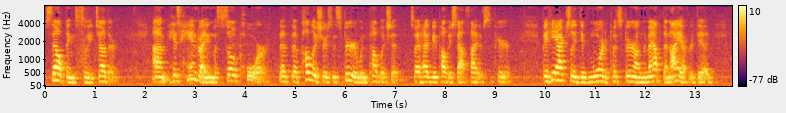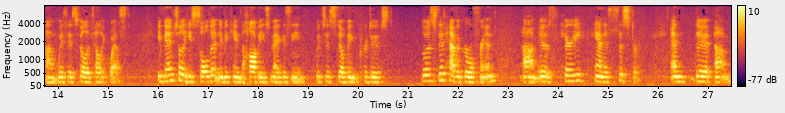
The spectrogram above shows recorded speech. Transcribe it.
sell things to each other. Um, his handwriting was so poor that the publishers in Superior wouldn't publish it so it had to be published outside of Superior. But he actually did more to put Superior on the map than I ever did um, with his Philatelic West. Eventually, he sold it and it became the Hobbies magazine, which is still being produced. Louis did have a girlfriend. um, was Harry Hannah's sister. And the, um,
